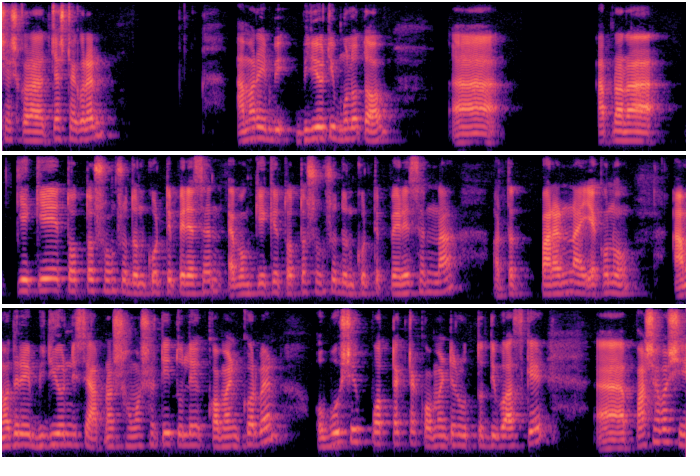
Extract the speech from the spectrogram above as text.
শেষ করার চেষ্টা করেন। আমার এই ভিডিওটি মূলত আপনারা কে কে তথ্য সংশোধন করতে পেরেছেন এবং কে কে তথ্য সংশোধন করতে পেরেছেন না, অর্থাৎ পারেন নাই এখনও আমাদের এই ভিডিওর নিচে আপনার সমস্যাটি তুলে কমেন্ট করবেন। অবশ্যই প্রত্যেকটা কমেন্টের উত্তর দিব আজকে। পাশাপাশি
